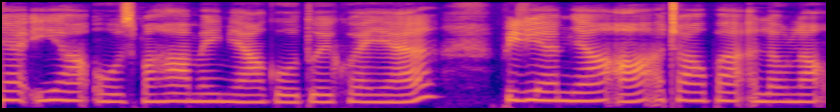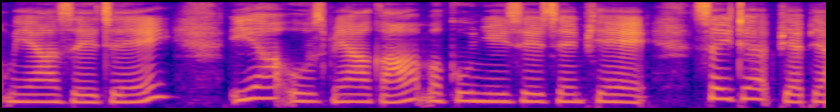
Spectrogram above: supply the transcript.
နဲ့ EROs မဟာမိတ်များကိုသွေးခွဲရန် PDM များအားအထောက်ပံ့အလုံးလောက်မရစေခြင်း EROs များကမကူညီစေခြင်းဖြင့်စိတ်သက်ပြပြ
